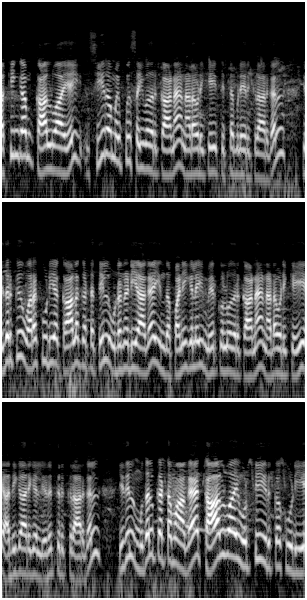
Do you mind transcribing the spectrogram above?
பக்கிங்கம் பக்கிங்காம் கால்வாயை சீரமைப்பு செய்வதற்கான நடவடிக்கையை திட்டமிட இருக்கிறார்கள். இதற்கு வரக்கூடிய காலகட்டத்தில் உடனடியாக இந்த பணிகளை மேற்கொள்வதற்கான நடவடிக்கை நடவடிக்கையை அதிகாரிகள் எடுத்திருக்கிறார்கள். இதில் முதல் கட்டமாக கால்வாய் ஒட்டி இருக்கக்கூடிய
